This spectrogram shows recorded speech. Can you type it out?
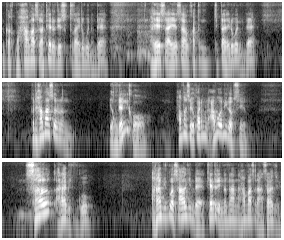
그러니까 뭐 하마스가 테러리스트다 이러고 있는데 IS, IS하고 같은 집단 이러고 있는데 그 하마스는 용병이고 하마스 욕하는 건 아무 의미가 없어요. 4억 아랍 인구. 아랍 인구가 4억인데 걔들이 있는 한 하마스는 안 사라져요.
